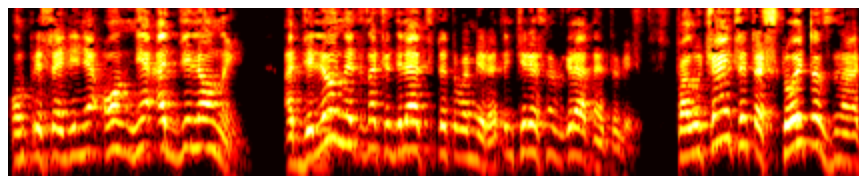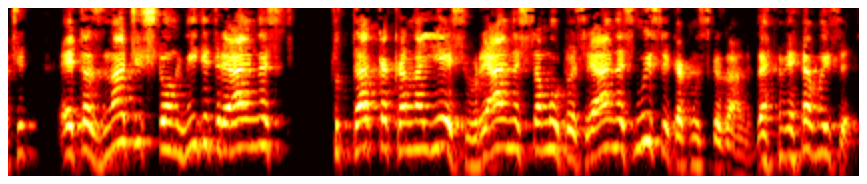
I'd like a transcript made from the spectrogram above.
Он присоединяет, он не отделенный. Отделенный, это значит, отделяется от этого мира. Это интересный взгляд на эту вещь. Получается это, что это значит? это значит, что он видит реальность так, как она есть, в реальность саму, то есть реальность мысли, как мы сказали, да, мысли,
